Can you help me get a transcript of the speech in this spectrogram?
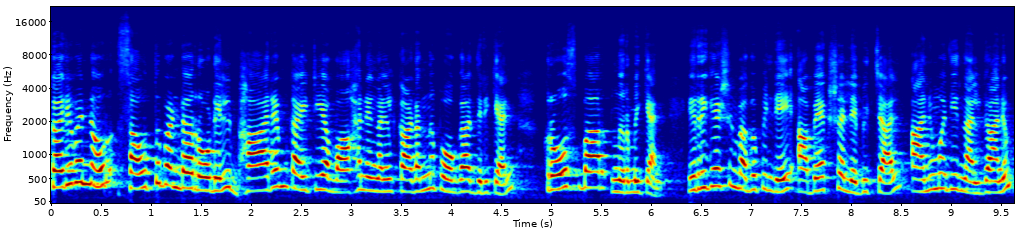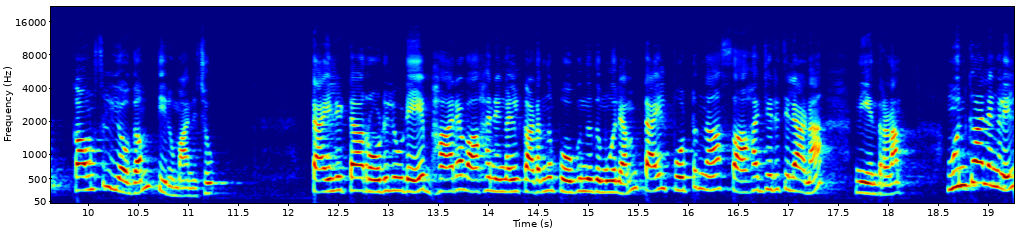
കരുവന്നൂർ സൗത്ത് ബണ്ട് റോഡിൽ ഭാരം കയറ്റിയ വാഹനങ്ങൾ കടന്നു പോകാതിരിക്കാൻ ക്രോസ് ബാർ നിർമ്മിക്കാൻ ഇറിഗേഷൻ വകുപ്പിന്റെ അപേക്ഷ ലഭിച്ചാൽ അനുമതി നൽകാനും കൗൺസിൽ യോഗം തീരുമാനിച്ചു. ടൈലിട്ട റോഡിലൂടെ ഭാരവാഹനങ്ങൾ കടന്നു പോകുന്നത് മൂലം ടൈൽ പൊട്ടുന്ന സാഹചര്യത്തിലാണ് നിയന്ത്രണം. മുൻകാലങ്ങളിൽ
